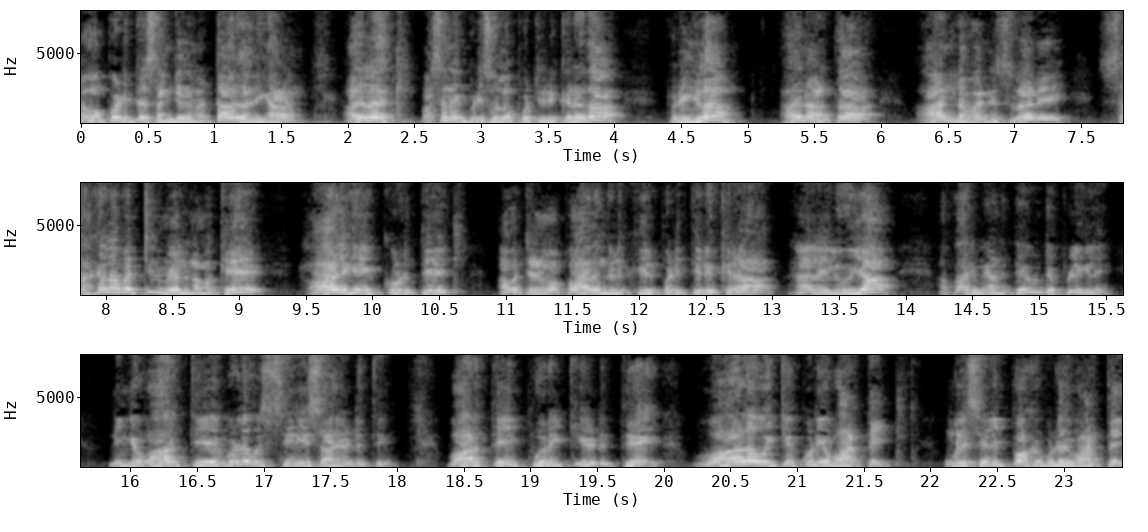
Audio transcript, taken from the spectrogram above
நம்ம படித்த சங்கீதம் எட்டாவது அதிகாரம். அதுல வசனம் இப்படி சொல்லப்பட்டு இருக்கிறதா புரியுங்களா? அதனால்தான் ஆண்டவர் சொல்றாரு? சகலவற்றின் மேல் நமக்கு ஆளுகை கொடுத்து அவற்றை நம்ம பாதங்களுக்கு கீழ்ப்படுத்தி இருக்கிறார் லூயா அப்ப அருமையான தேவனுடைய பிள்ளைகளை நீங்க வார்த்தையை எவ்வளவு சீரியஸாக எடுத்து வார்த்தையை பொறுக்கி எடுத்து வாழ வைக்கக்கூடிய வார்த்தை உங்களை செழிப்பாக்கக்கூடிய வார்த்தை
